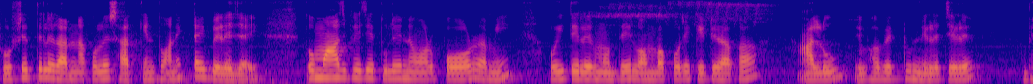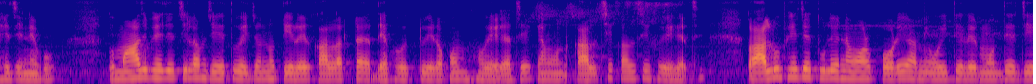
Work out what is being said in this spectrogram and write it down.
সর্ষের তেলে রান্না করলে স্বাদ কিন্তু অনেকটাই বেড়ে যায়। তো মাছ ভেজে তুলে নেওয়ার পর আমি ওই তেলের মধ্যে লম্বা করে কেটে রাখা আলু এভাবে একটু নেড়ে চেড়ে ভেজে নেব। তো মাছ ভেজেছিলাম যেহেতু এই জন্য তেলের কালারটা দেখো একটু এরকম হয়ে গেছে, কেমন কালচে কালচে হয়ে গেছে। তো আলু ভেজে তুলে নেওয়ার পরে আমি ওই তেলের মধ্যে যে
